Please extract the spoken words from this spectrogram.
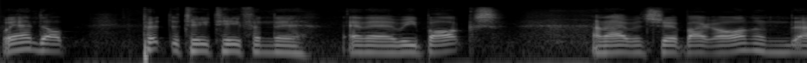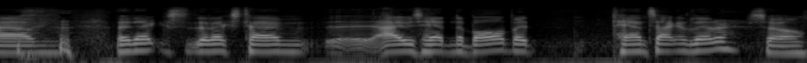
we end up put the two teeth in the in a wee box and I went straight back on and um, the next the next time uh, I was heading the ball but 10 seconds later so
